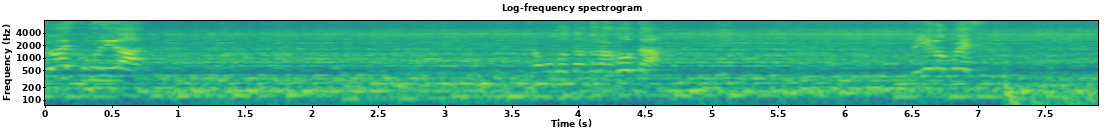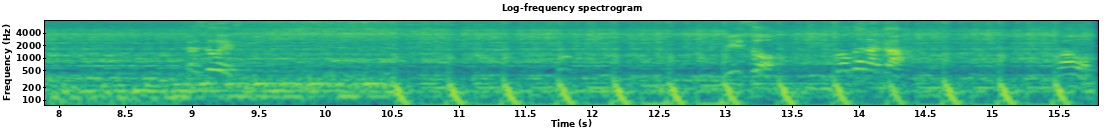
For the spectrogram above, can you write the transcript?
Eso es comunidad. Estamos botando la gota. Síguelo pues. Eso es. Listo. Tocan acá. Vamos.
